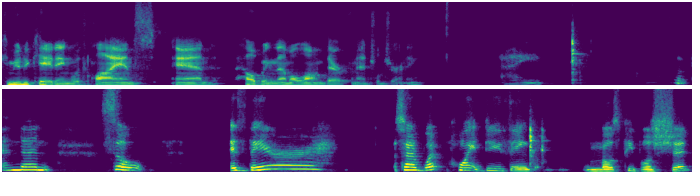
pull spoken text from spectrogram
communicating with clients and helping them along their financial journey. Nice. Awesome. And then, so is there, so at what point do you think most people should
